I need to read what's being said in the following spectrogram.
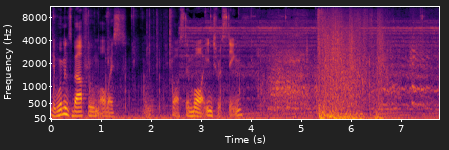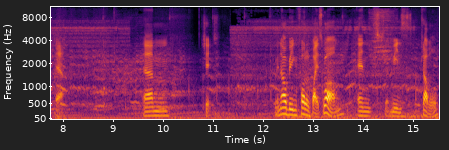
The women's bathroom always was the more interesting. Yeah. Um, shit. We're now being followed by Swarm, and that means trouble.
